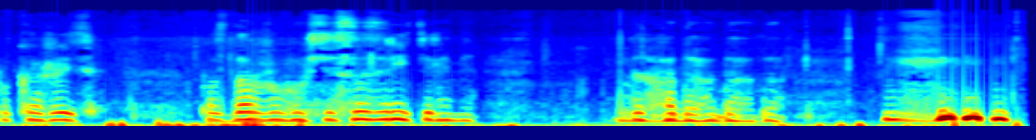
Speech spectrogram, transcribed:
Покажись. Поздоровайся со зрителями. Да, да, да, да.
